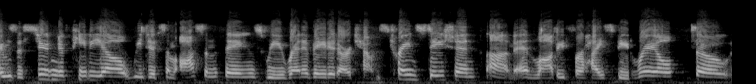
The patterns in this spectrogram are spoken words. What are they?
I was a student of PBL. We did some awesome things. We renovated our town's train station um, and lobbied for high speed rail. So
